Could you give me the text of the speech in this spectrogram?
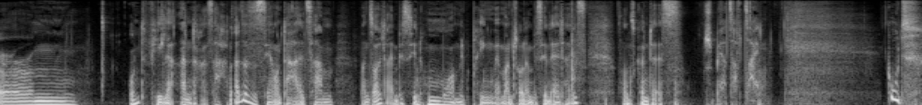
ähm, und viele andere Sachen. Also es ist sehr unterhaltsam, man sollte ein bisschen Humor mitbringen, wenn man schon ein bisschen älter ist, sonst könnte es schmerzhaft sein. Gut,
